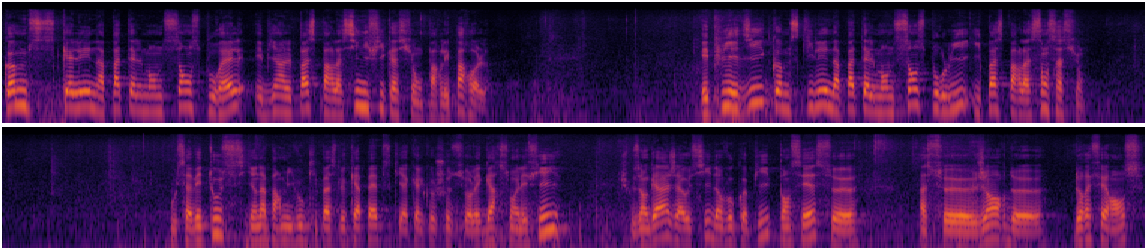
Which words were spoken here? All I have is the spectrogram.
Comme ce qu'elle est n'a pas tellement de sens pour elle, eh bien elle passe par la signification, par les paroles. Et puis il dit, comme ce qu'il est n'a pas tellement de sens pour lui, il passe par la sensation. Vous savez tous, s'il y en a parmi vous qui passent le CAPEPS, qui a quelque chose sur les garçons et les filles, je vous engage à aussi, dans vos copies, penser à ce, genre de, de référence,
